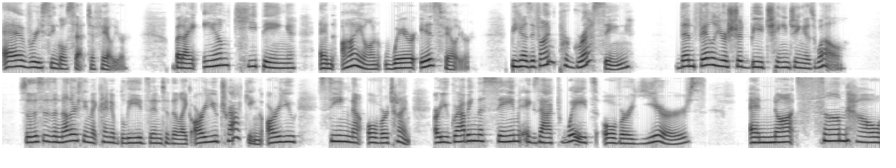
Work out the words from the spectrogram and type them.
every single set to failure, but I am keeping an eye on where is failure. Because if I'm progressing, then failure should be changing as well. So this is another thing that kind of bleeds into the like, are you tracking? Are you seeing that over time? Are you grabbing the same exact weights over years and not somehow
